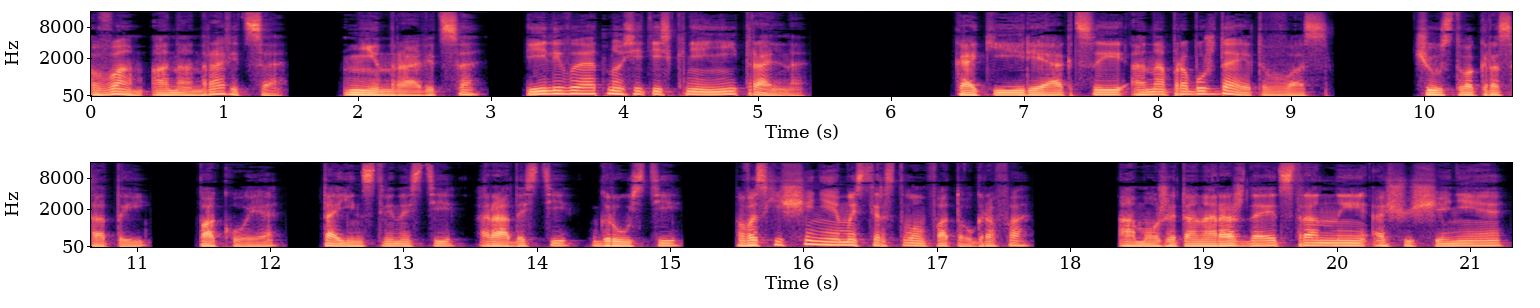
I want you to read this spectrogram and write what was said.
Вам она нравится, не нравится или вы относитесь к ней нейтрально? Какие реакции она пробуждает в вас? Чувство красоты, покоя, таинственности, радости, грусти, восхищение мастерством фотографа, а может она рождает странные ощущения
